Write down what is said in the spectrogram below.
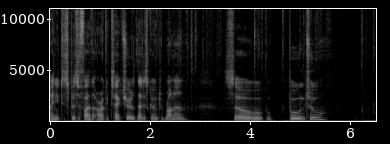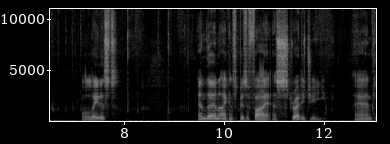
I need to specify the architecture that is going to run on. So Ubuntu latest. And then I can specify a strategy. And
